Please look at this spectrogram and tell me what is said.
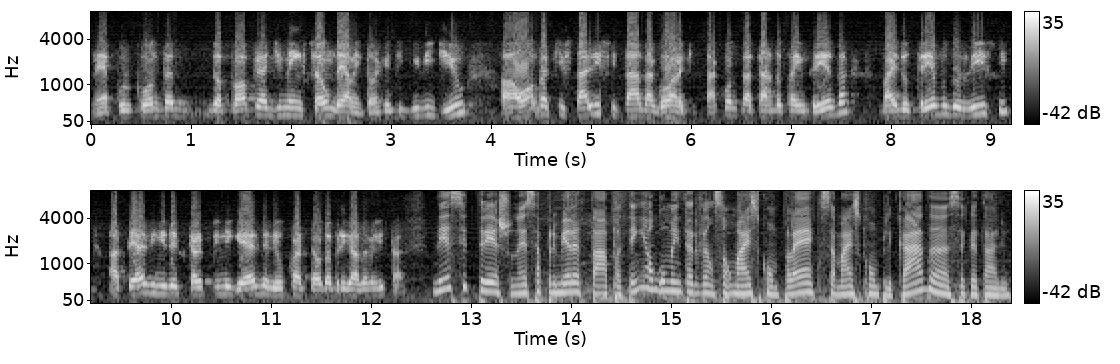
né, por conta da própria dimensão dela. Então a gente dividiu a obra que está licitada agora, que está contratada com a empresa, vai do Trevo do Rife até a Avenida Scarpini Guedes, ali o quartel da Brigada Militar. Nesse trecho, nessa primeira etapa, tem alguma intervenção mais complexa, mais complicada, secretário?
